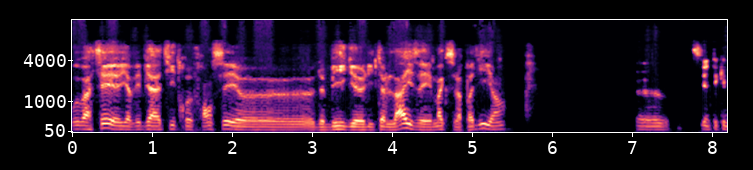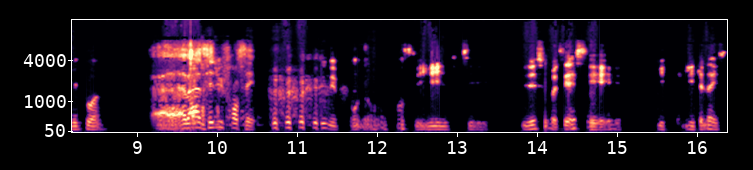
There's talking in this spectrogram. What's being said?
Oui, bah, tu sais, il y avait bien un titre français euh, de Big Little Lies et Max l'a pas dit, hein. Euh, c'est un québécois. Euh, bah, c'est du français. Oui, mais en, en France, c'est, c'est, c'est sur ETS et Little Lies.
